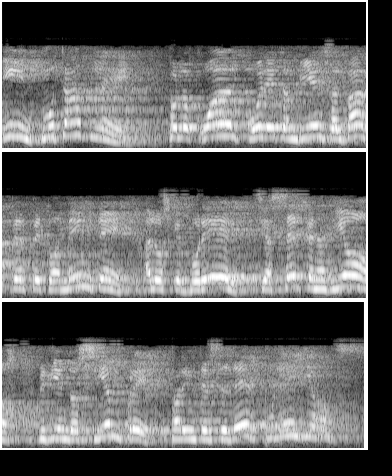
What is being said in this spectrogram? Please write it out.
inmutable, por lo cual puede también salvar perpetuamente a los que por él se acercan a Dios, viviendo siempre para interceder por ellos.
